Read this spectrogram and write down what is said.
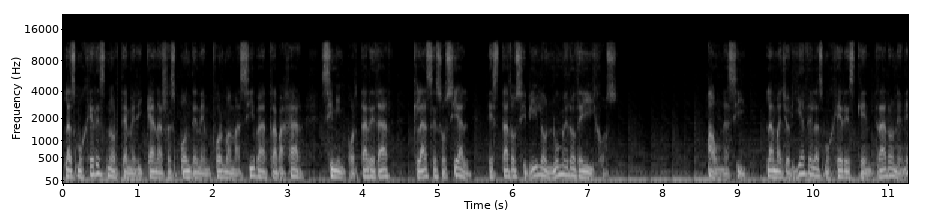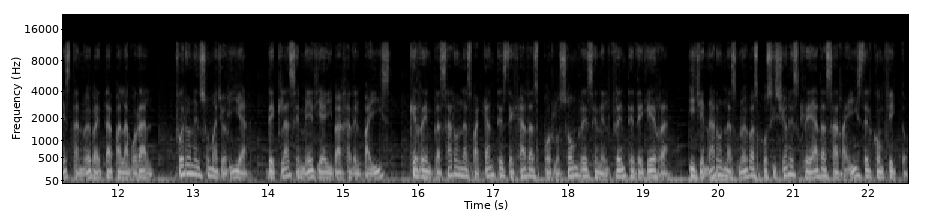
las mujeres norteamericanas responden en forma masiva a trabajar, sin importar edad, clase social, estado civil o número de hijos. Aún así, la mayoría de las mujeres que entraron en esta nueva etapa laboral fueron en su mayoría de clase media y baja del país, que reemplazaron las vacantes dejadas por los hombres en el frente de guerra y llenaron las nuevas posiciones creadas a raíz del conflicto.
